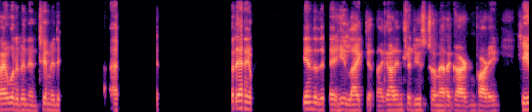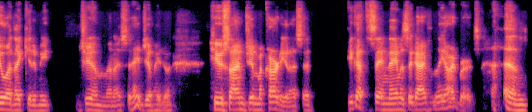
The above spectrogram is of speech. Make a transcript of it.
I would have been intimidated. But anyway, at the end of the day, he liked it. And I got introduced to him at a garden party. Hugh, I'd like you to meet Jim. And I said, Hey, Jim, how you doing? Hugh, so I'm Jim McCarty. And I said, You got the same name as the guy from the Yardbirds. And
